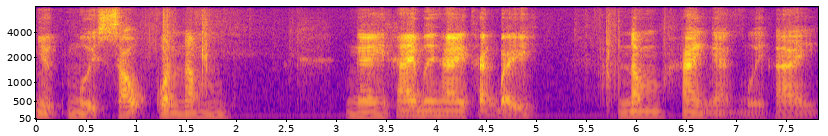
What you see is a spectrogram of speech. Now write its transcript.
Nhật 16 quanh năm, ngày 22 tháng 7 năm 2012.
